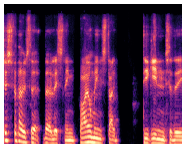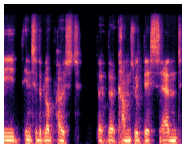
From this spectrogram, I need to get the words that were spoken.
just for those that, that are listening, by all means, like dig into the into the blog post that, that comes with this, and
